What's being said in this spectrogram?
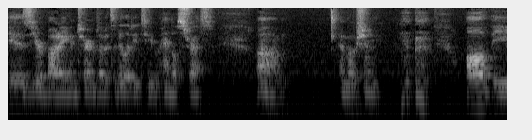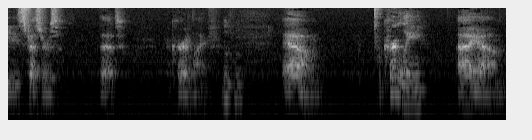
is your body in terms of its ability to handle stress, um, emotion, all the stressors that occur in life. Mm-hmm. Um, currently, I um,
